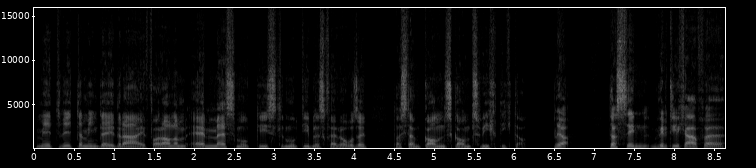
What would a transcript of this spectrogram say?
mit Vitamin D3. Vor allem MS, Multiple Sklerose, das ist dann ganz, ganz wichtig da. Ja, das sind wirklich auch äh,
